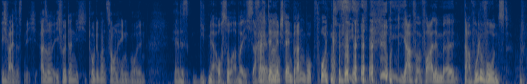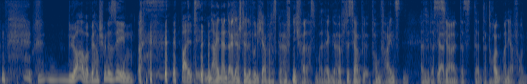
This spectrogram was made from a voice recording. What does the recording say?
ich weiß es nicht. Also ich würde da nicht tot über den Zaun hängen wollen. ja, das geht mir auch so, aber ich sage Sagt ja der immer, Mensch, der in Brandenburg wohnt. ja, vor, vor allem äh, da, wo du wohnst. Ja, aber wir haben schöne Seen. Bald. Nein, an deiner Stelle würde ich einfach das Gehöft nicht verlassen, weil dein Gehöft ist ja vom Feinsten. Also das Ja. ist ja, das, da, da träumt man ja von.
